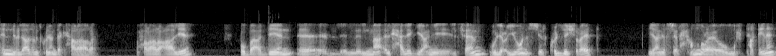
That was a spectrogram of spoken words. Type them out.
إنه لازم تكون عندك حرارة وحرارة عالية وبعدين آه، الماء الحلق يعني الفم والعيون تصير كلش red يعني تصير حمراء ومحتقنة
